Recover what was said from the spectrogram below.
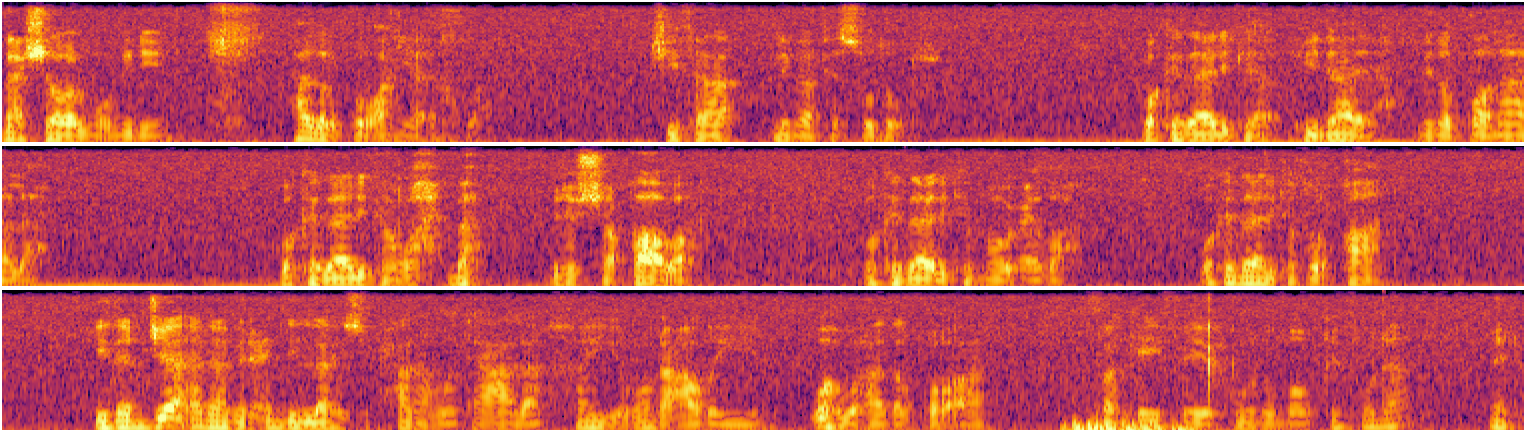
معشر المؤمنين؟ هذا القرآن يا أخوة. شفاء لما في الصدور. وكذلك هداية من الضلالة وكذلك الرحمة من الشقاوة وكذلك موعظة وكذلك فرقان إذا جاءنا من عند الله سبحانه وتعالى خير عظيم وهو هذا القرآن فكيف يكون موقفنا منه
